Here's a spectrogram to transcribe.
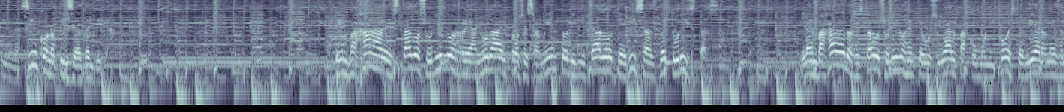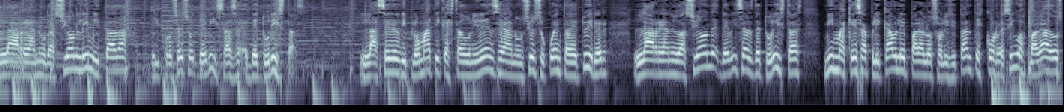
en las cinco noticias del día. Embajada de Estados Unidos reanuda el procesamiento limitado de visas de turistas. La Embajada de los Estados Unidos en Tegucigalpa comunicó este viernes la reanudación limitada del proceso de visas de turistas. La sede diplomática estadounidense anunció en su cuenta de Twitter la reanudación de visas de turistas, misma que es aplicable para los solicitantes con recibos pagados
